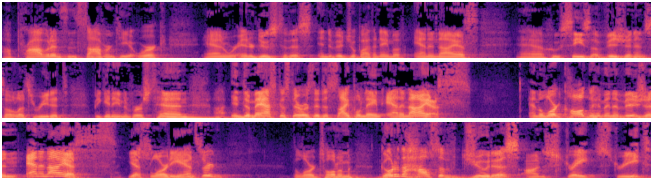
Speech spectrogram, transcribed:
uh, providence and sovereignty at work. And we're introduced to this individual by the name of Ananias uh, who sees a vision. And so let's read it beginning in verse 10. Uh, in Damascus, there was a disciple named Ananias. And the Lord called to him in a vision, Ananias. Yes, Lord, he answered. The Lord told him, go to the house of Judas on Straight Street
